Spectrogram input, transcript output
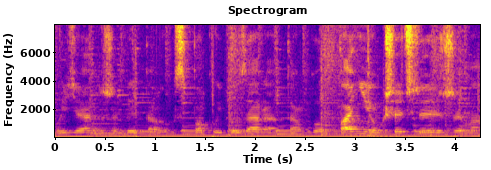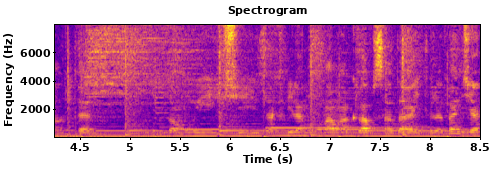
Powiedziałem, żeby dał spokój, bo zaraz tam go pani okrzyczy, że ma ten w domu iść i za chwilę mu mama klapsa da i tyle będzie.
